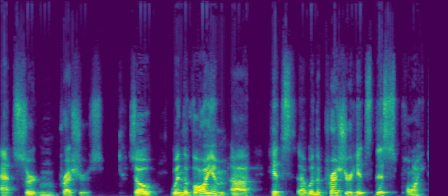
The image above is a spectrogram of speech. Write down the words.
at certain pressures. So when the volume uh, hits, uh, when the pressure hits this point,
